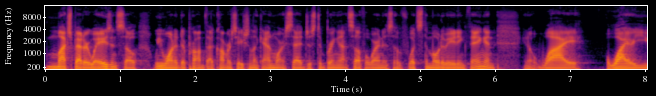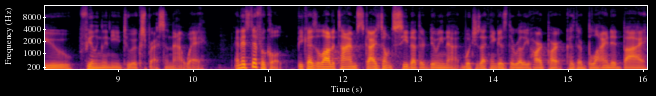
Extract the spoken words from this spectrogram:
much better ways. And so we wanted to prompt that conversation, like Anwar said, just to bring that self awareness of what's the motivating thing and, you know, why why are you feeling the need to express in that way and it's difficult because a lot of times guys don't see that they're doing that which is i think is the really hard part because they're blinded by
